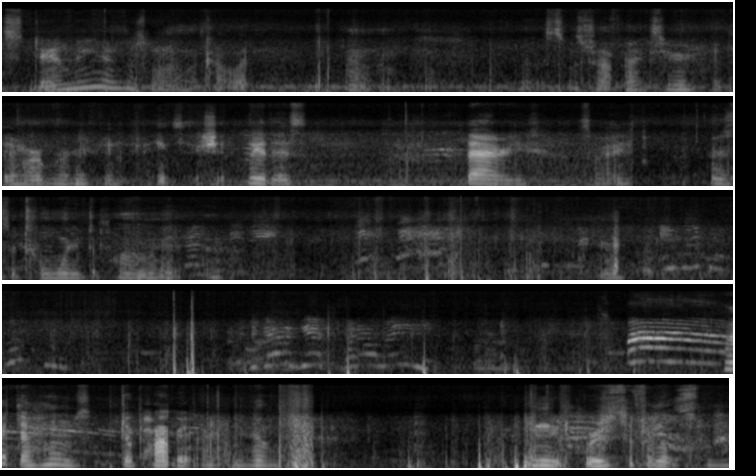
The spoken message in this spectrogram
Stanley? That's what I want to call it. I don't know. But this was shop vacs here at the hardware and paint section. Look at this. Batteries. Sorry. There's the toy department. We're at the homes department right now. And where's the front of the store?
